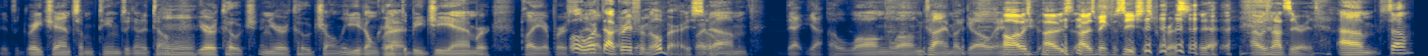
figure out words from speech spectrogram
It's a great chance some teams are going to tell him you're a coach and you're a coach only. You don't get Right. to be GM or player personnel. well, it worked out great for Milbury. But So. um, that yeah, a long, long time ago. And, oh, I was, I was, I was being facetious, Chris. Yeah, I was not serious. Um, so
